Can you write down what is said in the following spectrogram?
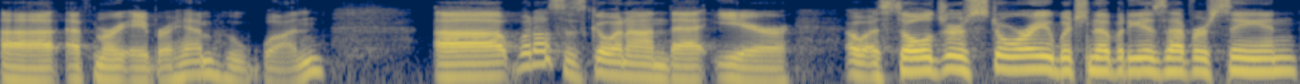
uh, F. Murray Abraham, who won. Uh, what else is going on that year? Oh, A Soldier's Story, which nobody has ever seen.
